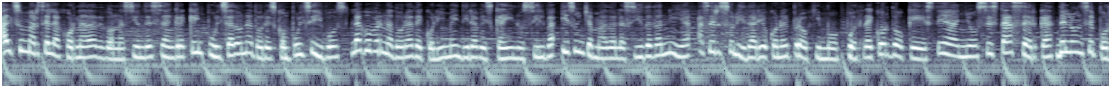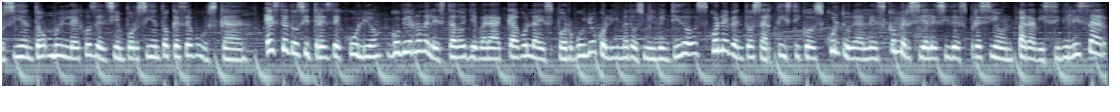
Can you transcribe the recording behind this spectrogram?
Al sumarse a la jornada de donación de sangre que impulsa donadores compulsivos, la gobernadora de Colima, Indira Vizcaíno Silva, hizo un llamado a la ciudadanía a ser solidario con el prójimo, pues recordó que este año se está cerca del 11%, muy lejos del 100% que se busca. Este 2 y 3 de julio, Gobierno del Estado llevará a cabo la Esporgullo Colima 2022 con eventos artísticos, culturales, comerciales y de expresión para visibilizar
